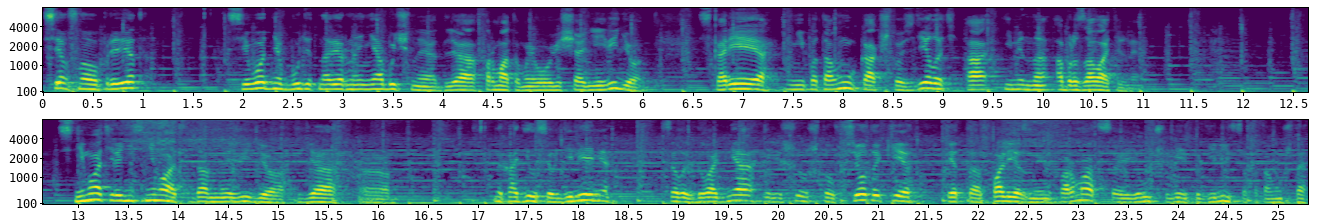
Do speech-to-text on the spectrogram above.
Всем снова привет! Сегодня будет, наверное, необычное для формата моего вещания видео. Скорее не потому, как что сделать, а именно образовательное. Снимать или не снимать данное видео я э, находился в дилемме целых два дня и решил, что все-таки это полезная информация и лучше ей поделиться, потому что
